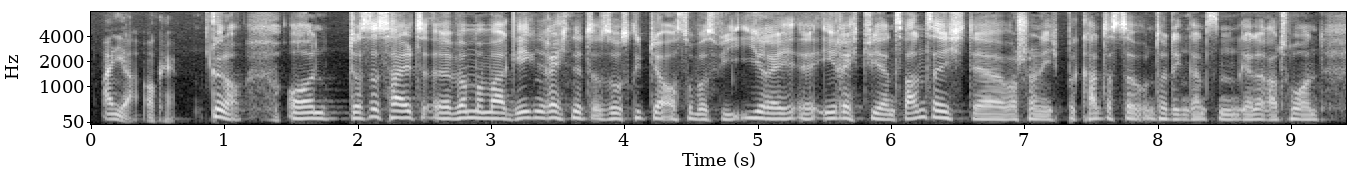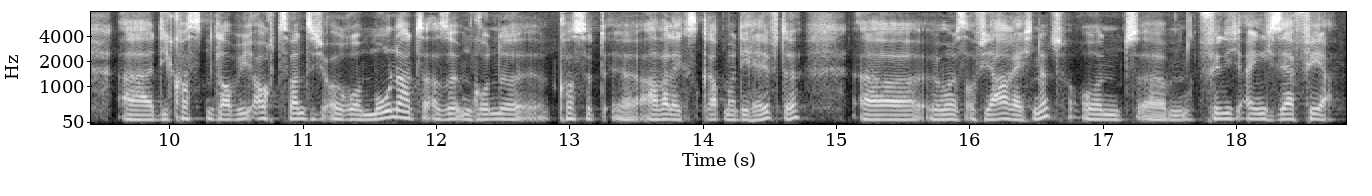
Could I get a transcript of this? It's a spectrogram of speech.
Ein Jahr, okay. Genau. Und das ist halt, äh, wenn man mal gegenrechnet, also es gibt ja auch sowas wie äh, E-Recht 24, der wahrscheinlich bekannteste unter den ganzen Generatoren. Äh, die kosten, glaube ich, auch 20 Euro im Monat. Also im Grunde kostet Avalex gerade mal die Hälfte, wenn man das auf Jahr rechnet. Und ähm, finde ich eigentlich sehr fair.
